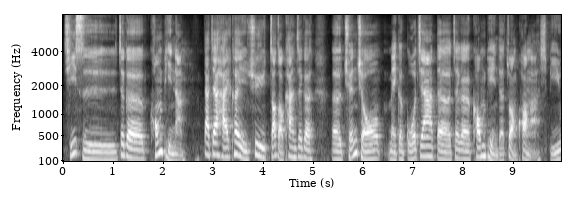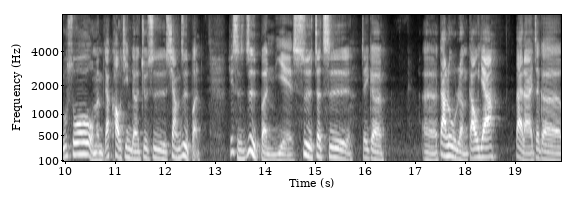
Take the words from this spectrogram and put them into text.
其实这个空瓶啊。大家还可以去找找看这个呃全球每个国家的这个空品的状况啊，比如说我们比较靠近的就是像日本，其实日本也是这次这个呃大陆冷高压带来这个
